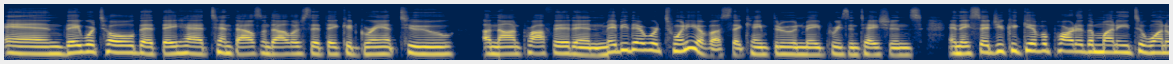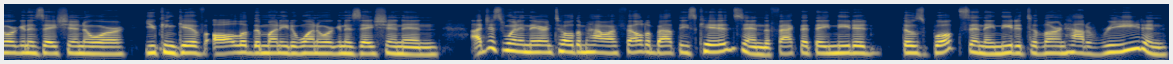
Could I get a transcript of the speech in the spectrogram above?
And they were told that they had $10,000 that they could grant to a nonprofit and maybe there were 20 of us that came through and made presentations and they said you could give a part of the money to one organization or you can give all of the money to one organization and I just went in there and told them how I felt about these kids and the fact that they needed those books and they needed to learn how to read and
